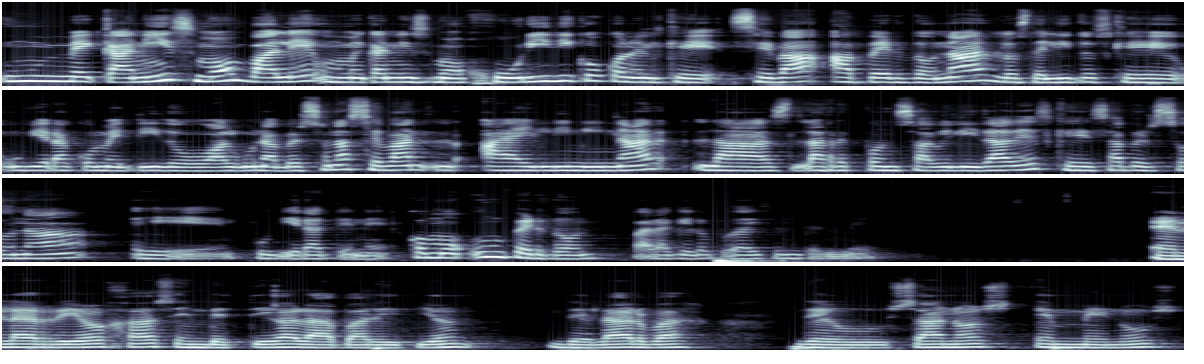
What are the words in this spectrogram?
un mecanismo, ¿vale? Un mecanismo jurídico con el que se va a perdonar los delitos que hubiera cometido alguna persona, se van a eliminar las, responsabilidades que esa persona eh, pudiera tener, como un perdón, para que lo podáis entender. En La Rioja se investiga la aparición de larvas de gusanos en menús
